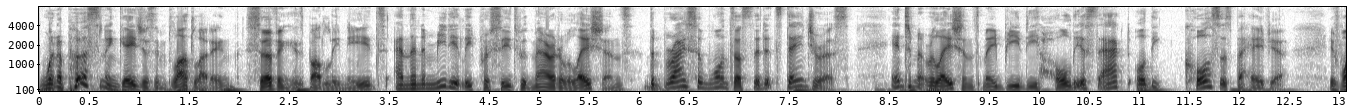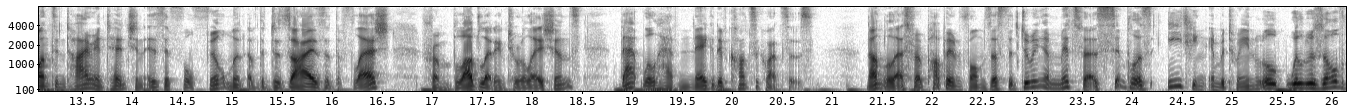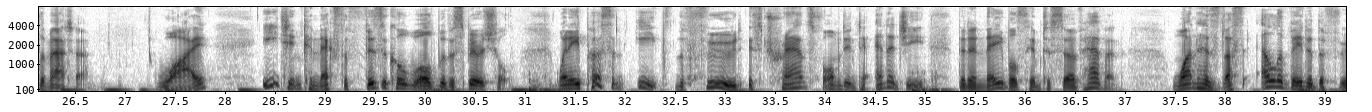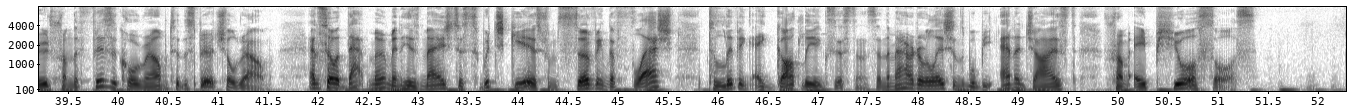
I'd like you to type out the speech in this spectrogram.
When a person engages in bloodletting, serving his bodily needs, and then immediately proceeds with marital relations, the Braisa warns us that it's dangerous. Intimate relations may be the holiest act or the coarsest behavior. If one's entire intention is the fulfillment of the desires of the flesh, from bloodletting to relations, that will have negative consequences. Nonetheless, Rav Papa informs us that doing a mitzvah as simple as eating in between will, will resolve the matter. Why? Eating connects the physical world with the spiritual. When a person eats, the food is transformed into energy that enables him to serve heaven. One has thus elevated the food from the physical realm to the spiritual realm. And so at that moment, he's managed to switch gears from serving the flesh to living a godly existence, and the marital relations will be energized from a pure source.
